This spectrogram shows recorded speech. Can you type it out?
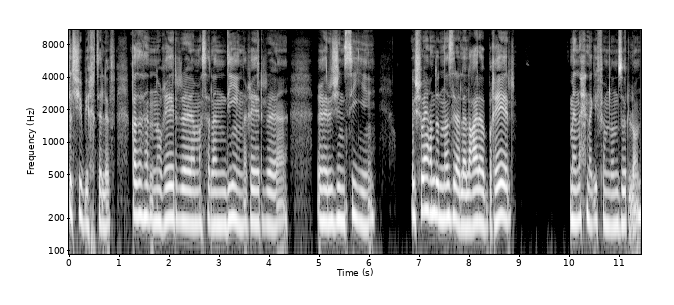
كل شيء بيختلف. خاصة إنه غير مثلا دين غير غير جنسية. وشوي عندهم نظرة للعرب غير ما نحن كيف بننظر لهم.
